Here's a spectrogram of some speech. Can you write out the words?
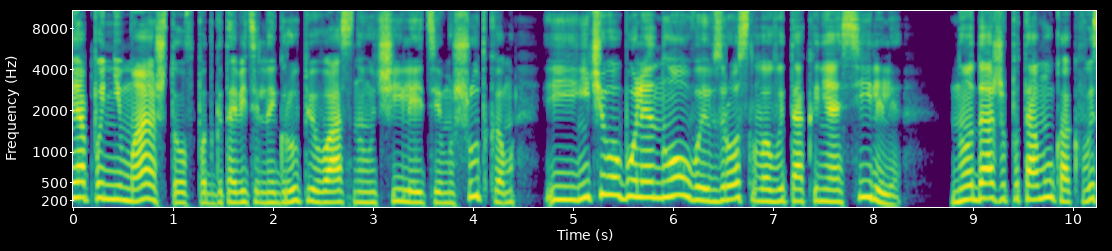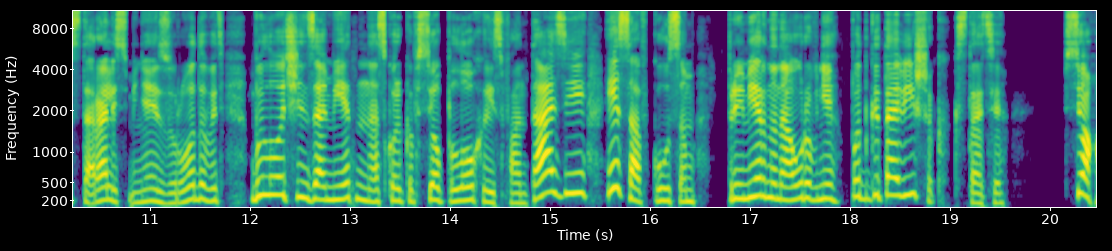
я понимаю, что в подготовительной группе вас научили этим шуткам, и ничего более нового и взрослого вы так и не осилили. Но даже потому, как вы старались меня изуродовать, было очень заметно, насколько все плохо и с фантазией, и со вкусом. Примерно на уровне подготовишек, кстати. Все,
